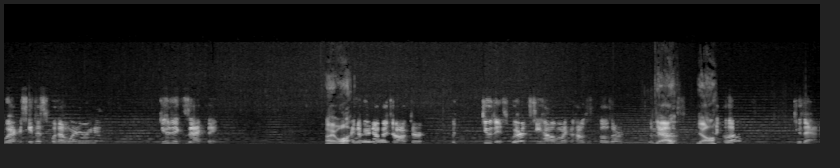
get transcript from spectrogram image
wear. See this? What I'm wearing right now? Do the exact thing. Hey, what? I know you're not a doctor, but do this. Wear it. See how my how the clothes are. The Yeah. mask, Yeah. The glove. Do that.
